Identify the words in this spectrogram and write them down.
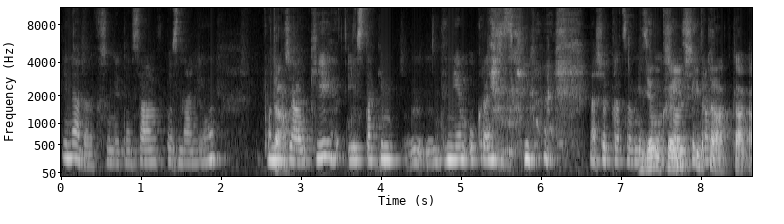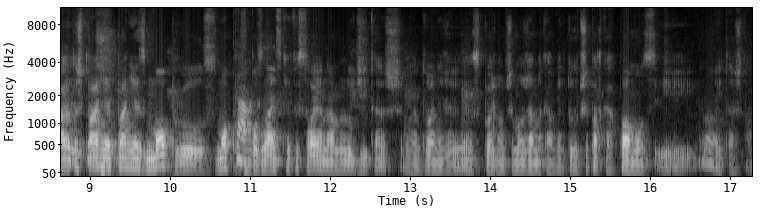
I nadal w sumie ten salon w Poznaniu poniedziałki jest takim mm, dniem ukraińskim. Nasze pracownice Dniem ukraińskim, trochę... tak, tak, ale też panie, panie z MOPR-u, z MOPR-ów Tak. poznańskich wysyłają nam ludzi też, ewentualnie z prośbą, czy możemy tam w niektórych przypadkach pomóc i no i też tam.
